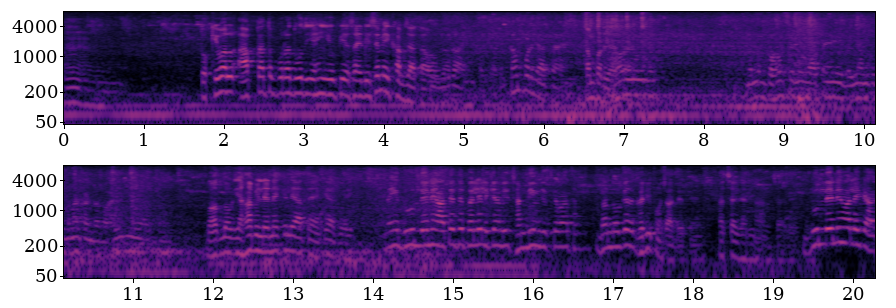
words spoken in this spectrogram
हम्म, हम्म। तो केवल आपका तो पूरा दूध यहीं यूपीएसआईडी से में ही खप जाता होगा? कम पड़ जाता है। कम पड़ जाता है। मतलब बहुत से लोग आते हैं भैया हमको मना करना भाई नहीं आता बहुत लोग यहाँ भी लेने के लिए आते हैं क्या कोई? नहीं दूध लेने आते थे पहले लेकिन अभी ठंडी में जिसके बाद बंद हो गया तो घर ही पहुँचा देते हैं। अच्छा घर ही पहुँचा दे दूध लेने वाले क्या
